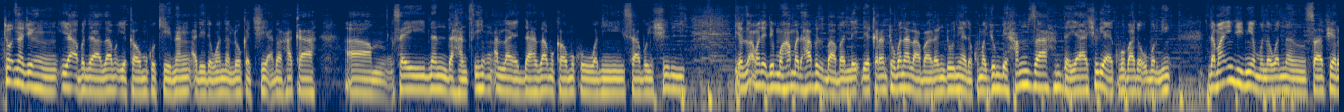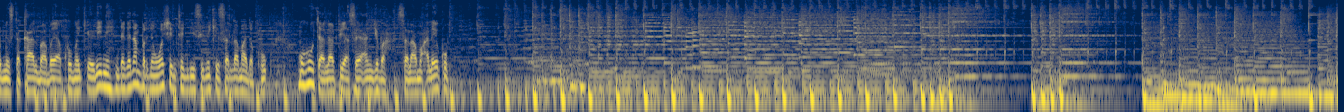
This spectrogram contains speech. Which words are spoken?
To ina jin iya abin da za mu iya kawo muku kenan a daidai wannan lokaci. A don haka um, sai nan da hantsi in Allah yadda za mu kawo muku wani sabon shiri. yanzu a madadin muhammad hafiz baballe da ya karanto mana labaran duniya da kuma jumbe hamza da ya shirya ya kuma ba da umarni da ma mu na wannan safiyar mr karl baba ya kuma kiri ne. Daga nan birnin washington dc nake sallama da ku. Mu huta lafiya sai an jiba salamu alaikum.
